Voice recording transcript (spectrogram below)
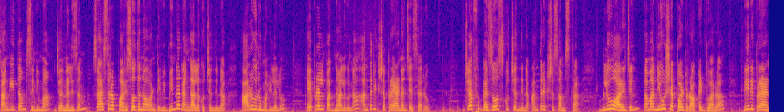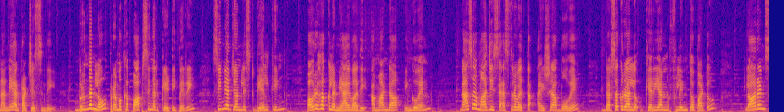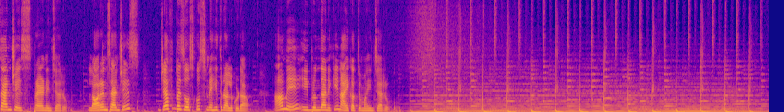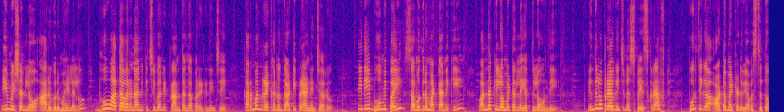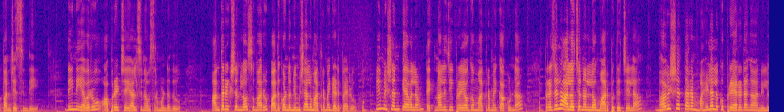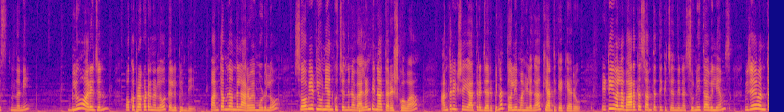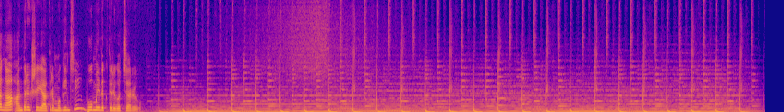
సంగీతం cinema journalism శాస్త్ర పరిశోధన వంటి విభిన్న రంగాలకు చెందిన ఆరుగురు మహిళలు ఏప్రిల్ పద్నాలుగున అంతరిక్ష ప్రయాణం చేశారు. జెఫ్ బెజోస్కు చెందిన అంతరిక్ష సంస్థ బ్లూ ఆరిజిన్ తమ న్యూ షెపర్డ్ రాకెట్ ద్వారా వీరి ప్రయాణాన్ని ఏర్పాటు చేసింది. బృందంలో ప్రముఖ pop singer Katy Perry senior journalist Gayle King పౌర హక్కుల న్యాయవాది అమాండా ఇంగువెన్ నాసా మాజీ శాస్త్రవేత్త ఐషా బోవే దర్శకురాలు కెరియాన్ ఫ్లిన్తో పాటు లారెన్ శాంచేజ్ ప్రయాణించారు. లారెన్ శాంచేజ్ జెఫ్ బెజోస్కు స్నేహితురాలు కూడా. ఆమె ఈ బృందానికి నాయకత్వం వహించారు. ఈ మిషన్లో ఆరుగురు మహిళలు భూ వాతావరణానికి చివరి ప్రాంతంగా పరిగణించే కర్మన్ రేఖను దాటి ప్రయాణించారు. ఇది భూమిపై సముద్ర మట్టానికి వంద కిలోమీటర్ల ఎత్తులో ఉంది. ఇందులో ప్రయోగించిన స్పేస్ క్రాఫ్ట్ పూర్తిగా ఆటోమేటెడ్ వ్యవస్థతో పనిచేసింది. దీన్ని ఎవరూ ఆపరేట్ చేయాల్సిన అవసరం ఉండదు. అంతరిక్షంలో సుమారు పదకొండు నిమిషాలు మాత్రమే గడిపారు. ఈ మిషన్ కేవలం టెక్నాలజీ ప్రయోగం మాత్రమే కాకుండా ప్రజల ఆలోచనల్లో మార్పు తెచ్చేలా భవిష్యత్ తరం మహిళలకు ప్రేరణగా నిలుస్తుందని బ్లూ ఆరిజిన్ ఒక ప్రకటనలో తెలిపింది. పంతొమ్మిది వందల అరవై మూడులో సోవియట్ యూనియన్కు చెందిన వ్యాలెంటినా తెరెష్కోవా అంతరిక్ష యాత్ర జరిపిన తొలి మహిళగా ఖ్యాతికెక్కారు. ఇటీవల భారత సంతతికి చెందిన సునీత విలియమ్స్ విజయవంతంగా అంతరిక్ష యాత్ర ముగించి భూమి మీదకు తిరిగొచ్చారు.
